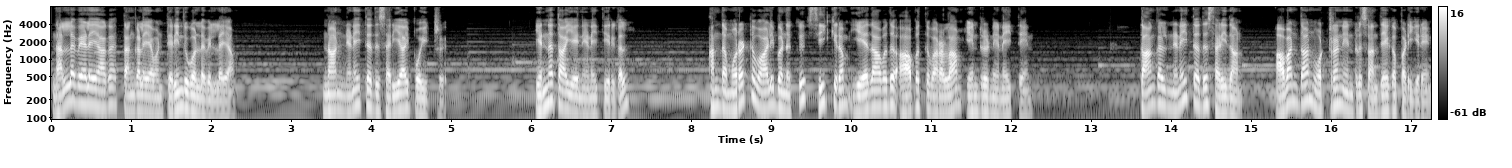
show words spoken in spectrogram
நல்ல வேளையாக தங்களை அவன் தெரிந்து கொள்ளவில்லையாம். நான் நினைத்தது சரியாய் போயிற்று. என்ன தாயே நினைத்தீர்கள்? அந்த முரட்டு வாலிபனுக்கு சீக்கிரம் ஏதாவது ஆபத்து வரலாம் என்று நினைத்தேன். தாங்கள் நினைத்தது சரிதான். அவன்தான் ஒற்றன் என்று சந்தேகப்படுகிறேன்.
